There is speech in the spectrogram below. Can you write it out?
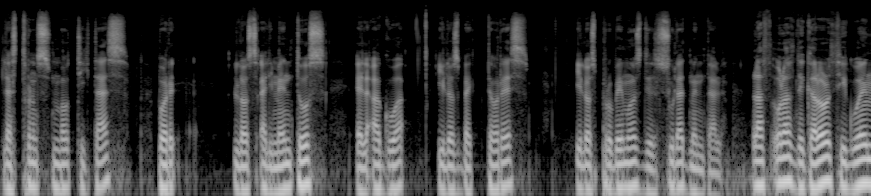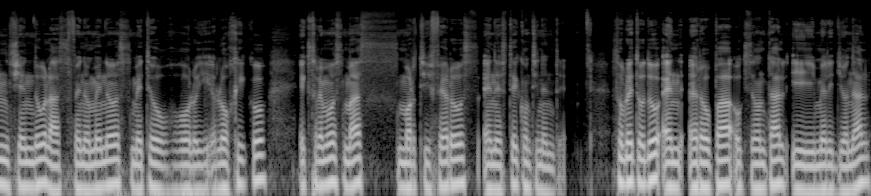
Las transmitidas por los alimentos, el agua y los vectores y los problemas de salud mental. Las olas de calor siguen siendo los fenómenos meteorológicos extremos más mortíferos en este continente, sobre todo en Europa occidental y meridional,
